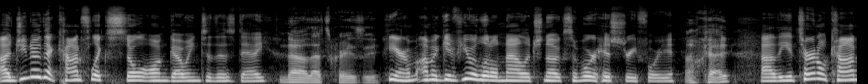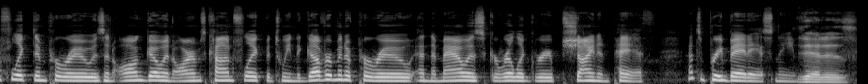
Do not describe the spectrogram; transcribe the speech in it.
Uh, do you know that conflict's still ongoing to this day? No, that's crazy. Here, I'm, I'm going to give you a little knowledge note, some more history for you. Okay. Uh, the internal conflict in Peru is an ongoing arms conflict between the government of Peru and the Maoist guerrilla group Shining Path. That's a pretty badass name. Yeah, it is.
